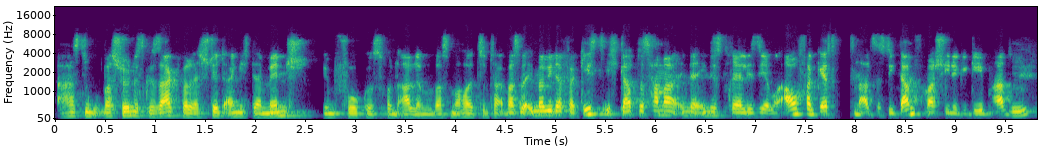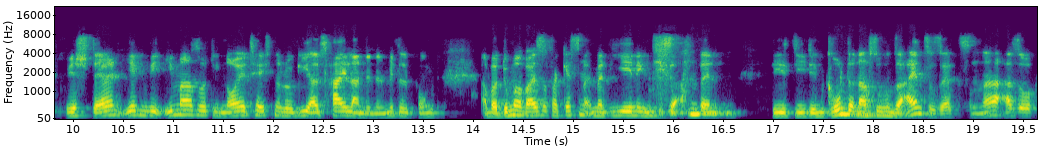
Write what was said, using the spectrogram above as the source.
hast du was Schönes gesagt, weil es steht eigentlich der Mensch im Fokus von allem, was man heutzutage, was man immer wieder vergisst. Ich glaube, das haben wir in der Industrialisierung auch vergessen, als es die Dampfmaschine gegeben hat. Mhm. Wir stellen irgendwie immer so die neue Technologie als Heiland in den Mittelpunkt. Aber dummerweise vergessen wir immer diejenigen, die sie anwenden die, die den Grund danach suchen, sie einzusetzen. Ne? Also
